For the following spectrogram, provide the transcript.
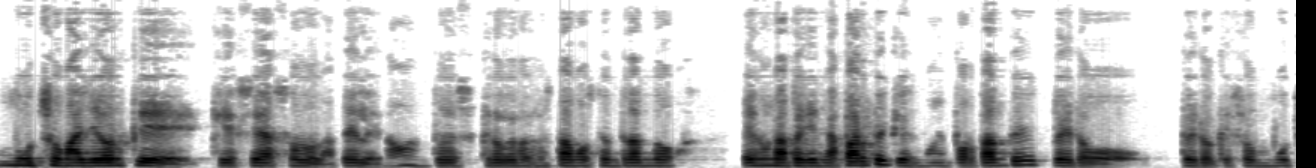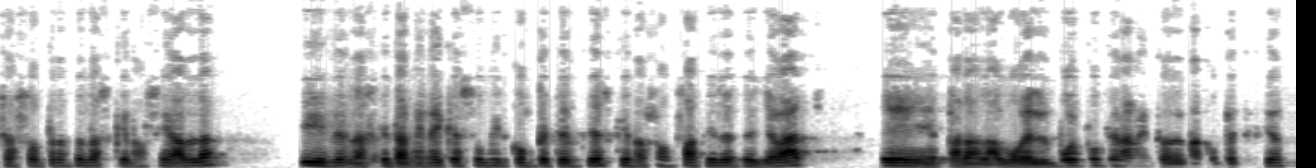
mucho mayor que, que sea solo la tele, ¿no? Entonces creo que nos estamos centrando en una pequeña parte que es muy importante, pero, pero que son muchas otras de las que no se habla y de las que también hay que asumir competencias que no son fáciles de llevar eh, para la- el buen funcionamiento de una competición.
